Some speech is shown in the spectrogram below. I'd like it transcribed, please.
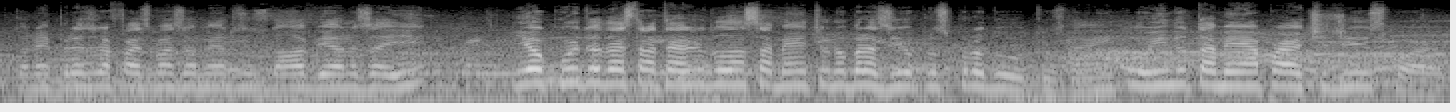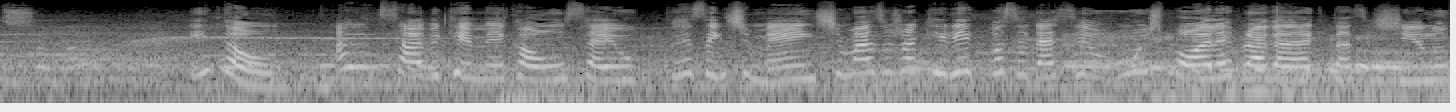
Estou na empresa já faz mais ou menos uns 9 anos aí e eu cuido da estratégia do lançamento no Brasil para os produtos, né? incluindo também a parte de esportes. Então, a gente sabe que MK1 saiu recentemente, mas eu já queria que você desse um spoiler para a galera que está assistindo,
